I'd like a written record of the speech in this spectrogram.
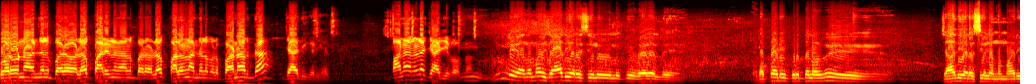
கொரோனா இருந்தாலும் பரவாயில்ல பறையனா இருந்தாலும் பரவாயில்ல பலனாக இருந்தாலும் பரவாயில்ல. பணம் இருந்தால் ஜாதி கிடையாது. பணம் இல்லைனா ஜாதியை பார்க்கலாம் இல்லை அந்த மாதிரி ஜாதி அரசியல்களுக்கு வேலை இல்லை எடப்பாடி பொறுத்தளவு ஜாதி அரசியல் அந்த மாதிரி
